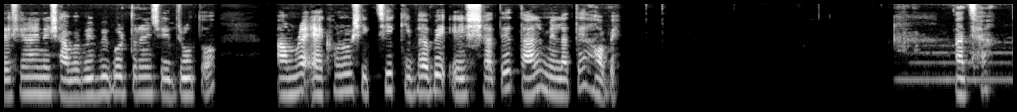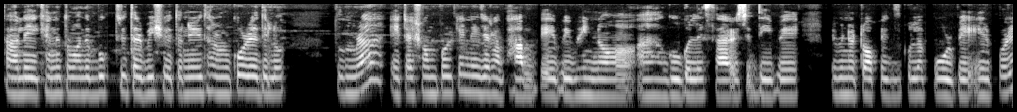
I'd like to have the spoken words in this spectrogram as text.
দেশের আইনে স্বাভাবিক বিবর্তনের চেয়ে দ্রুত, আমরা এখনও শিখছি কীভাবে এর সাথে তাল মেলাতে হবে। আচ্ছা তাহলে এখানে তোমাদের বক্তৃতার বিষয় তো নির্ধারণ করে দিল। তোমরা এটা সম্পর্কে নিজেরা ভাববে, বিভিন্ন গুগলে সার্চ দিবে, বিভিন্ন টপিকসগুলো পড়বে, এরপরে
